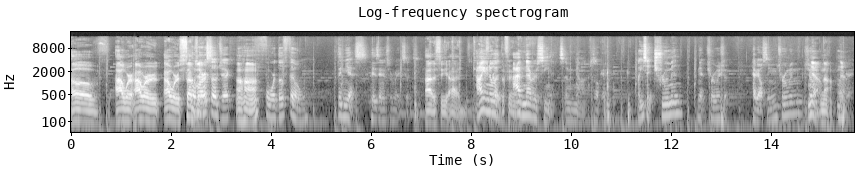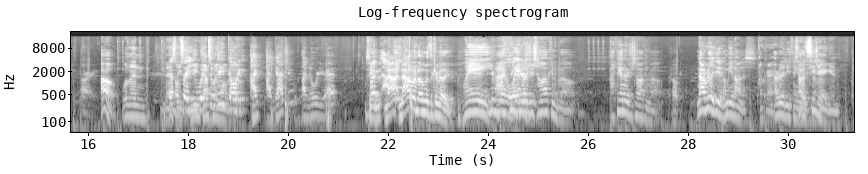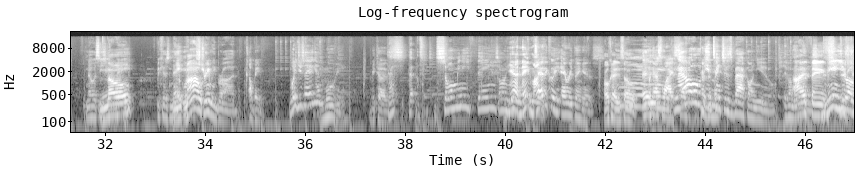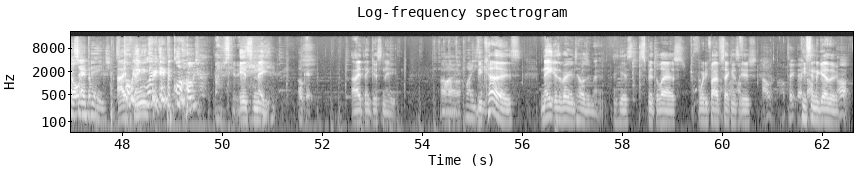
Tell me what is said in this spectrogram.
Of our our our of subject. our subject uh huh. for the film, then yes, his answer makes sense. Odyssey. I. I don't even know what the film. I've never seen it. So I'm gonna honest. Okay. But you said Truman. Yeah, Truman Show. Have y'all seen Truman Show? No. No. No. Okay. All right. Oh, well then. That's what I'm saying. You, went too deep, Cody. I, I got you. I know where you're at. See, But n- I now mean- now I don't know who's the chameleon. Wait, You I went think I later. know what you're talking about. I think I know what you're talking about. Okay. No, I really do. I'm being honest. Okay. I really do think. So know it's what you're CJ again. No, it's CJ. No. Nate, because Nate went My- extremely broad. I mean, What did you say again? movie. Because That's that's so many things on here. Yeah, Nate might. technically everything is. Okay, so Mm, But that's why I said now the it makes- attention's back on you. If I'm being I honest. think- me and you are on the same and the- page. I Oh, you think literally gave the clue. I'm- I'm just kidding. it's Nate. Okay. I think it's Nate. Uh, Why do you think because Nate is a very intelligent man, and he has spent the last forty-five seconds ish I'll, I'll take that. piecing together. Oh.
